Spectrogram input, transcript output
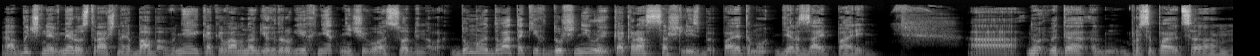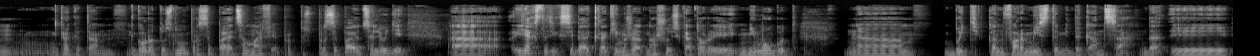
Обычная в меру страшная баба. В ней, как и во многих других, нет ничего особенного. Думаю, два таких душнилы как раз сошлись бы. Поэтому дерзай, парень. А, ну, это просыпаются, как это, город уснул, просыпается мафия, просыпаются люди. А, я, кстати, к себя к таким же отношусь, которые не могут а, быть конформистами до конца, да, и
